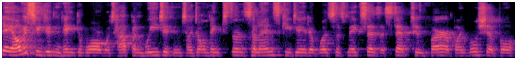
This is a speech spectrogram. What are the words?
they obviously didn't think the war would happen. We didn't. I don't think Zelensky did. It was, as Mick says, a step too far by Russia. But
